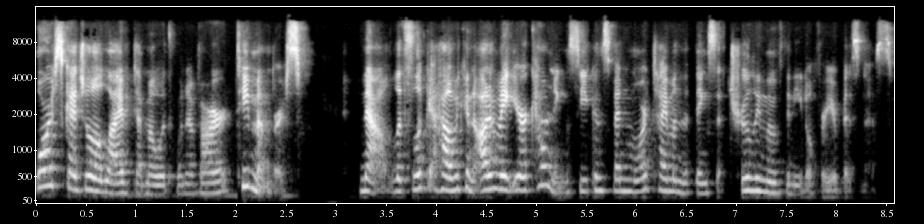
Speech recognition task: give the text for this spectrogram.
or schedule a live demo with one of our team members. Now, let's look at how we can automate your accounting so you can spend more time on the things that truly move the needle for your business.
